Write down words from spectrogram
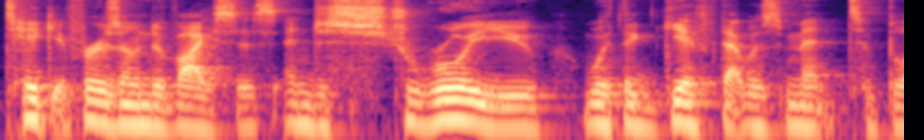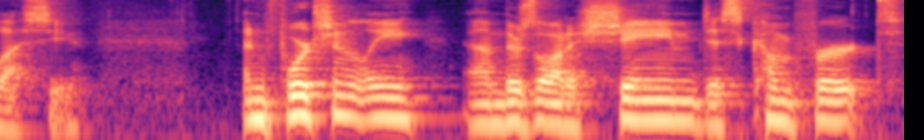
take it for his own devices and destroy you with a gift that was meant to bless you. Unfortunately, um, there's a lot of shame, discomfort,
